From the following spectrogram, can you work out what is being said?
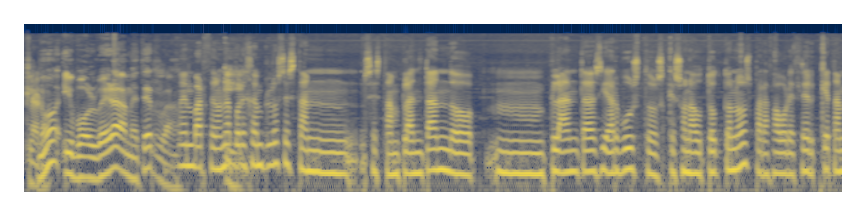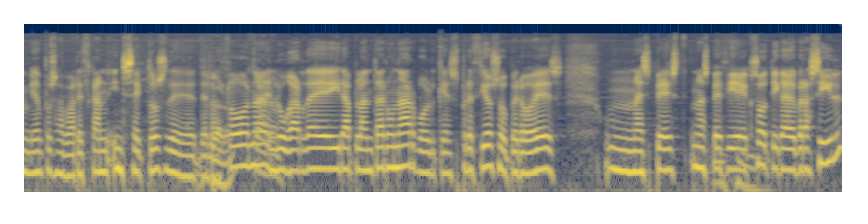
claro. ¿no? y volver a meterla. En Barcelona, Y- por ejemplo, se están, se están plantando mm, plantas y arbustos que son autóctonos para favorecer que también pues, aparezcan insectos de, de la Claro. zona. Claro. En lugar de ir a plantar un árbol que es precioso, pero es una especie, una especie exótica de Brasil,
